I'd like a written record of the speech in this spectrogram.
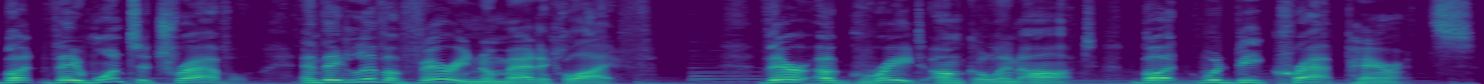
but they want to travel and they live a very nomadic life. They're a great uncle and aunt, but would be crap parents.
